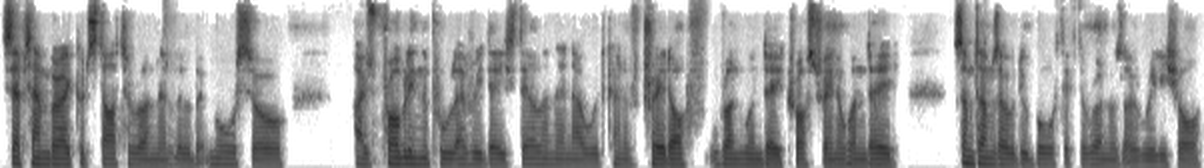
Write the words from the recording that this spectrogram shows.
September, I could start to run a little bit more. So I was probably in the pool every day still. And then I would kind of trade off run one day, cross trainer one day. Sometimes I would do both if the run was like really short.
